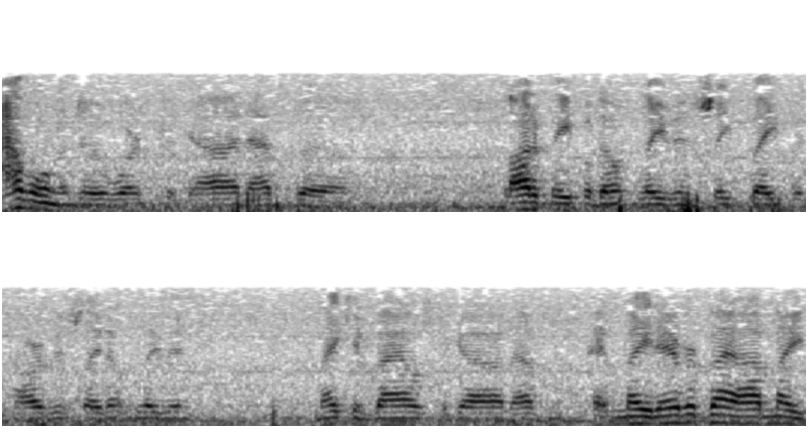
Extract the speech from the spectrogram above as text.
I want to do a work for God. I've uh, a lot of people don't believe in seed faith and harvest. They don't believe in making vows to God. I've, made every vow. I made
